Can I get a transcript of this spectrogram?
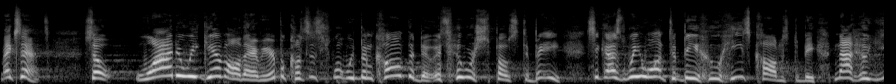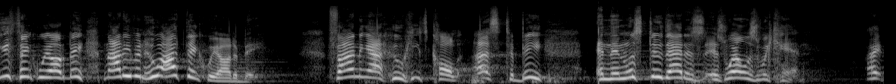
Makes sense? So, why do we give all that every year? Because it's what we've been called to do. It's who we're supposed to be. See, guys, we want to be who He's called us to be, not who you think we ought to be, not even who I think we ought to be. Finding out who He's called us to be, and then let's do that as, as well as we can. Right?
